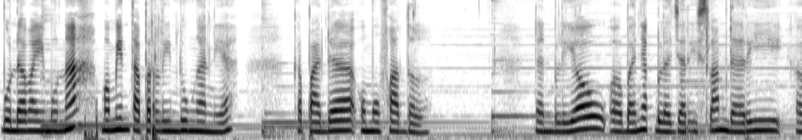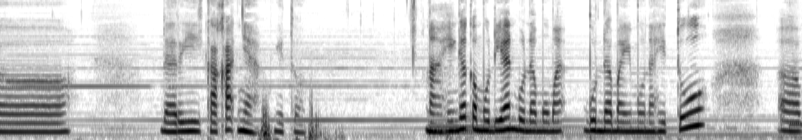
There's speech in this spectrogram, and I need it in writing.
Bunda Maimunah meminta perlindungan ya kepada Ummu Fadl. Dan beliau uh, banyak belajar Islam dari uh, dari kakaknya gitu. Nah, hingga kemudian Bunda Muma, Bunda Maimunah itu uh,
